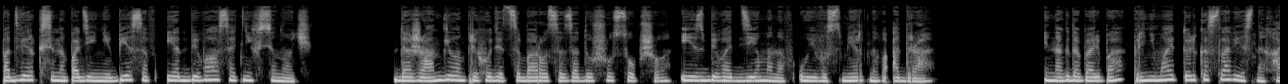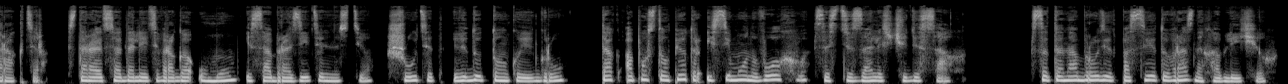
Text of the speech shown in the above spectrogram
подвергся нападению бесов и отбивался от них всю ночь. Даже ангелам приходится бороться за душу усопшего и избивать демонов у его смертного одра. Иногда борьба принимает только словесный характер. Стараются одолеть врага умом и сообразительностью, шутят, ведут тонкую игру. Так апостол Петр и Симон Волхв состязались в чудесах. Сатана бродит по свету в разных обличьях,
